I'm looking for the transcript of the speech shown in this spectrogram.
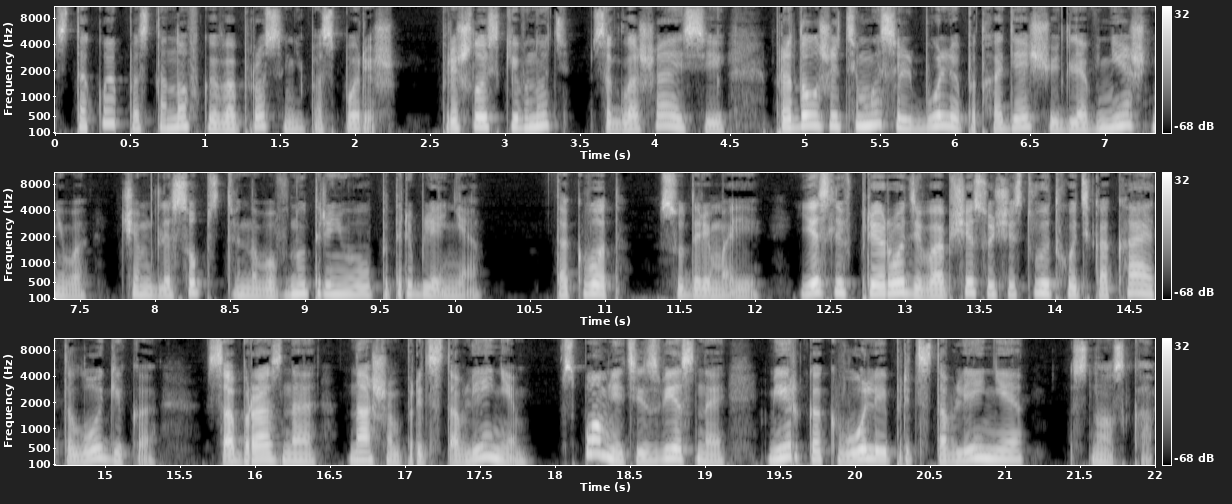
С такой постановкой вопроса не поспоришь. Пришлось кивнуть, соглашаясь, и продолжить мысль, более подходящую для внешнего, чем для собственного внутреннего употребления. Так вот, судари мои, если в природе вообще существует хоть какая-то логика, сообразная нашим представлениям, вспомните известное «Мир как воля и представление» сноска.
